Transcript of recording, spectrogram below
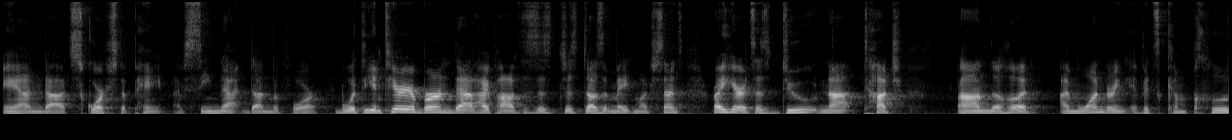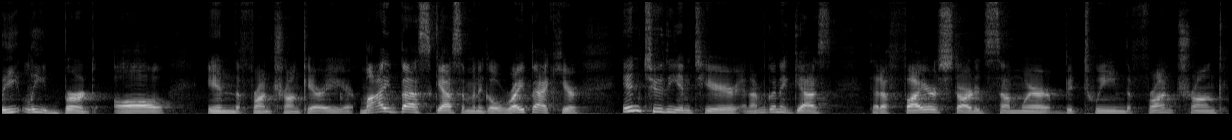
and uh, scorched the paint. I've seen that done before. But with the interior burn, that hypothesis just doesn't make much sense. Right here, it says do not touch on the hood. I'm wondering if it's completely burnt all in the front trunk area here. My best guess, I'm going to go right back here into the interior and I'm going to guess that a fire started somewhere between the front trunk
